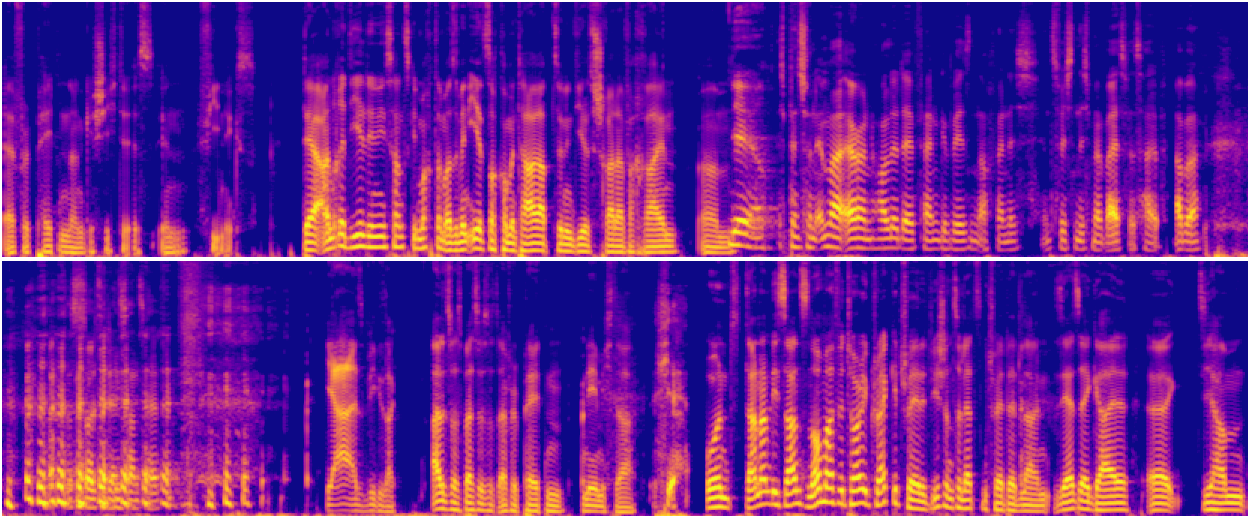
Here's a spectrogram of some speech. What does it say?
Alfred Payton dann Geschichte ist in Phoenix. Der andere Deal, den die Suns gemacht haben, also wenn ihr jetzt noch Kommentare habt zu den Deals, schreit einfach rein. Ähm, ja, ja. Ich bin schon immer Aaron Holiday Fan gewesen, auch wenn ich inzwischen nicht mehr weiß, weshalb. Aber das sollte den Suns helfen. ja, also wie gesagt, alles, was besser ist als Alfred Payton, nehme ich da. Ja. Und dann haben die Suns nochmal für Tory Craig getradet, wie schon zur letzten Trade Deadline. Sehr, sehr geil. Äh, sie haben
